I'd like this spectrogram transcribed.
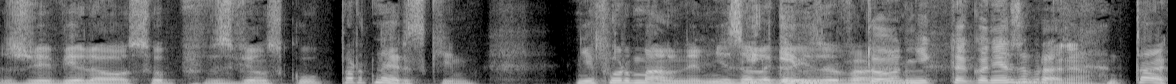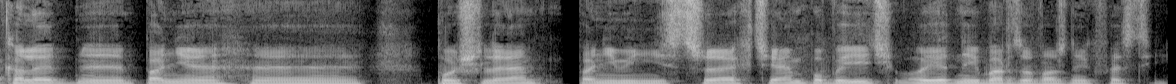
żyje wiele osób w związku partnerskim, nieformalnym, I niezalegalizowanym. to nikt tego nie zabrania. Tak, ale e, panie pośle, panie ministrze, chciałem powiedzieć o jednej bardzo ważnej kwestii.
